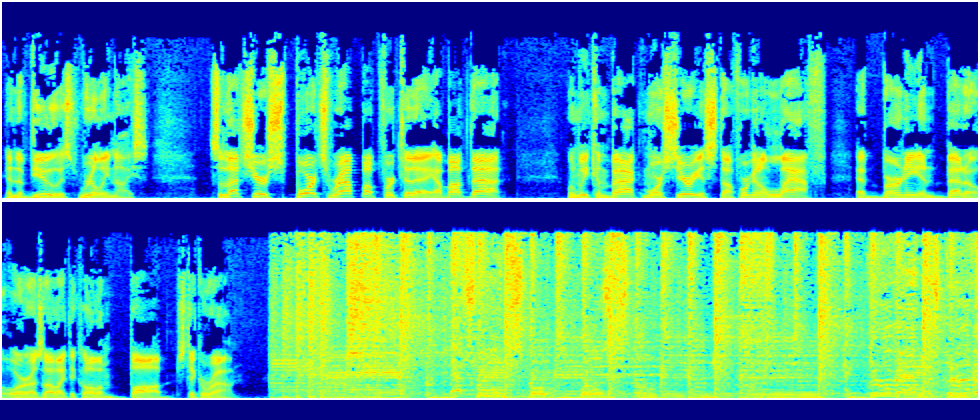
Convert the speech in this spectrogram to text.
and the view is really nice. So that's your sports wrap up for today. How about that? When we come back, more serious stuff. We're going to laugh at Bernie and Beto, or as I like to call him, Bob. Stick around. That's when sport was sport. And grooving was grooving.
